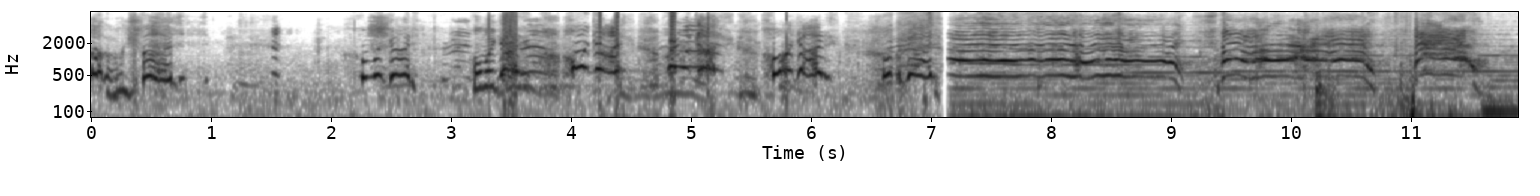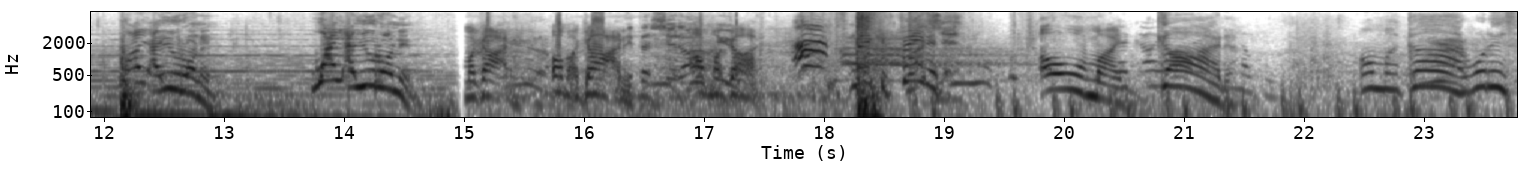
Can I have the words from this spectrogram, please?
Oh god. Oh my god. Oh my god. Oh my god. Oh my god. Oh my god. Oh my god. Why are you running? Why are you running? Oh my god. Oh my god. Get that shit Oh my you. god. Ah! Naked fetus. Oh my god. Oh my god. What is?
